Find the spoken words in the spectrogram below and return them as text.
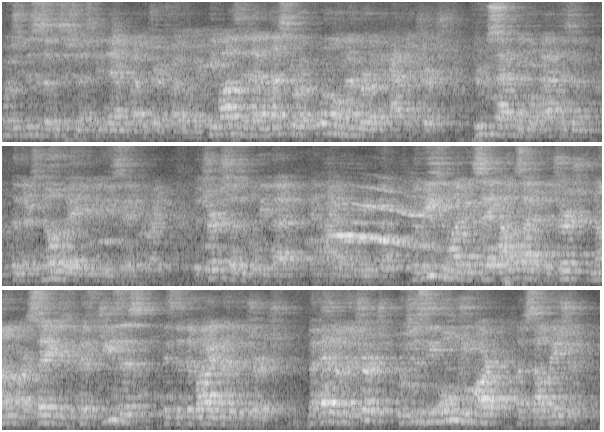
which this is a position that's condemned by the church, by the way. He posited that unless you're a formal member of the Catholic Church through sacramental baptism, then there's no way you can be saved, right? The church doesn't believe that, and I don't believe that. The reason why we say outside of the church none are saved is because Jesus is the divine head of the church, the head of the church, which is the only ark of salvation.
